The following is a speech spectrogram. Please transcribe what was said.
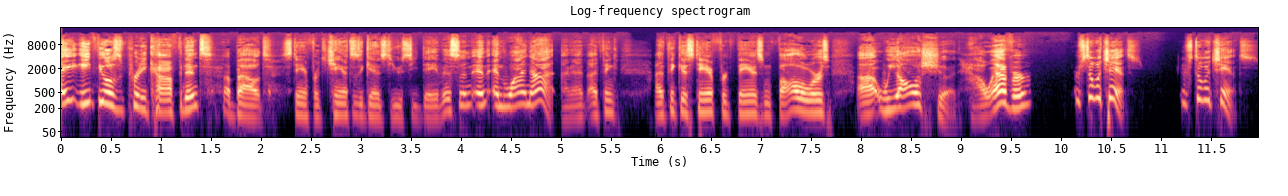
he feels pretty confident about Stanford's chances against UC Davis. And, and, and why not? I, mean, I, I think I think as Stanford fans and followers, uh, we all should. However, there's still a chance. There's still a chance.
